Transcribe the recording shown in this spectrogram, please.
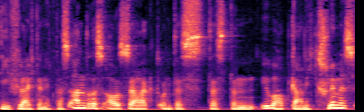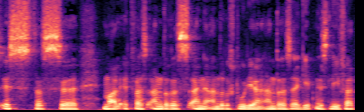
die vielleicht dann etwas anderes aussagt und dass das dann überhaupt gar nichts Schlimmes ist, dass äh, mal etwas anderes, eine andere Studie ein anderes Ergebnis liefert.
